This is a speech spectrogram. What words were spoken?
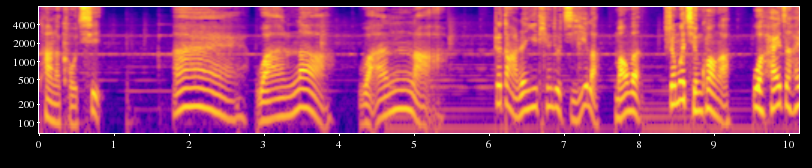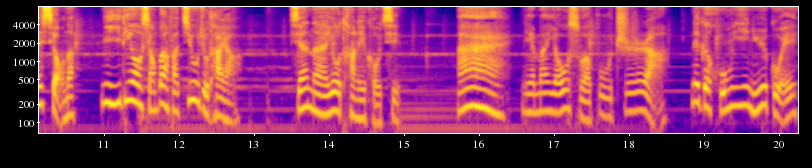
叹了口气：“哎，完了，完了！”这大人一听就急了，忙问：“什么情况啊？我孩子还小呢，你一定要想办法救救他呀！”鲜奶又叹了一口气。哎，你们有所不知啊，那个红衣女鬼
